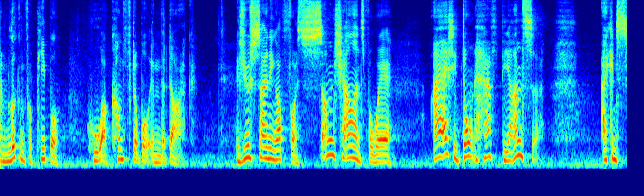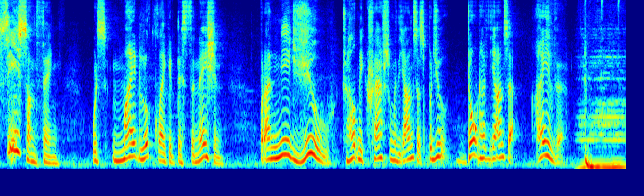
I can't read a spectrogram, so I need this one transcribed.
I'm looking for people who are comfortable in the dark. If you're signing up for some challenge for where I actually don't have the answer, I can see something which might look like a destination, but I need you to help me craft some of the answers, but you don't have the answer either.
